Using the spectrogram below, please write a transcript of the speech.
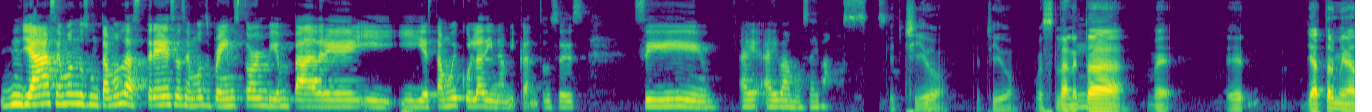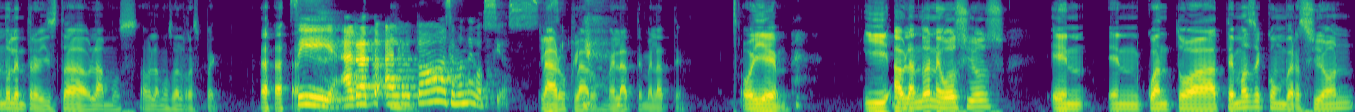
ya hacemos, nos juntamos las tres, hacemos brainstorm bien padre y, está muy cool la dinámica. Entonces, sí, ahí, vamos, ahí vamos. Qué chido, qué chido. Pues la neta, me, eh, ya terminando la entrevista hablamos, hablamos al respecto. Sí, al rato, al rato hacemos negocios. Claro, claro, me late, me late. Oye, y hablando de negocios, en, cuanto a temas de conversión,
